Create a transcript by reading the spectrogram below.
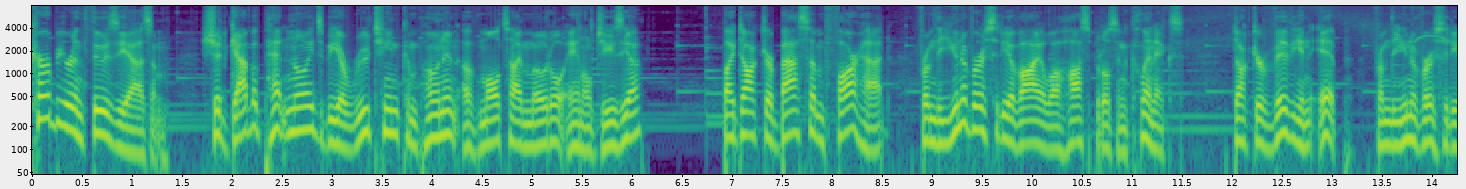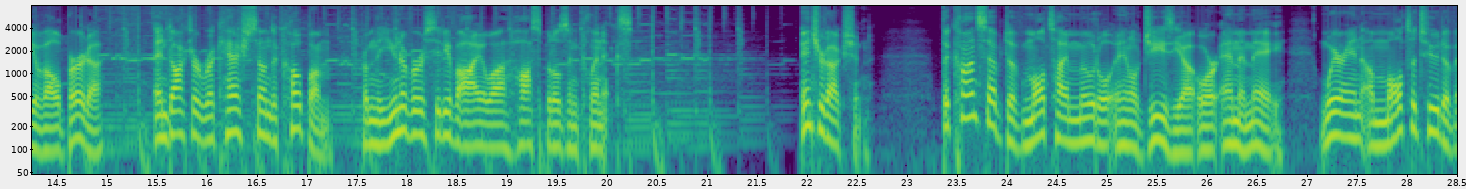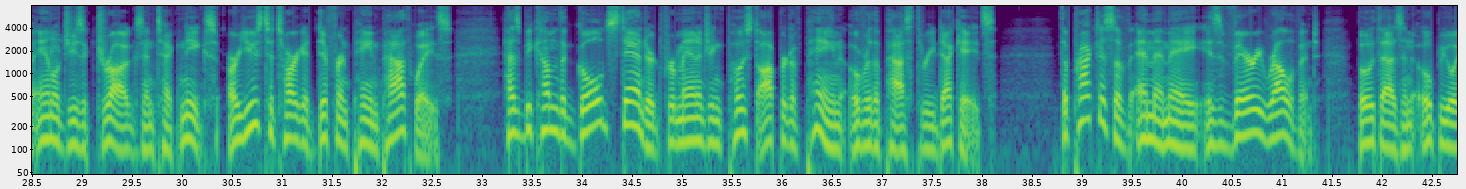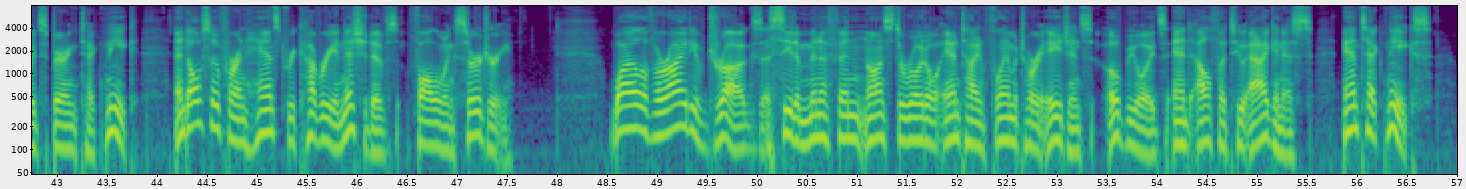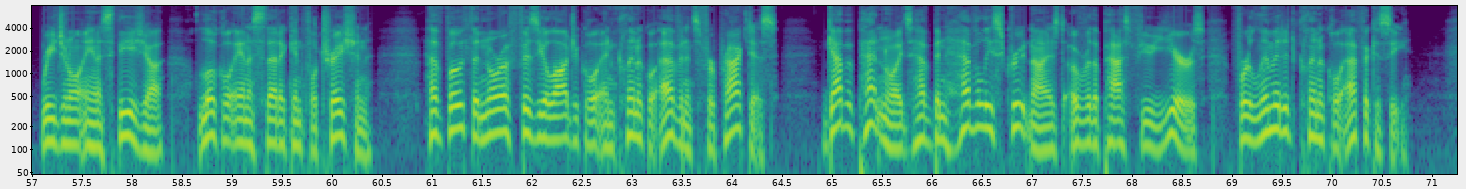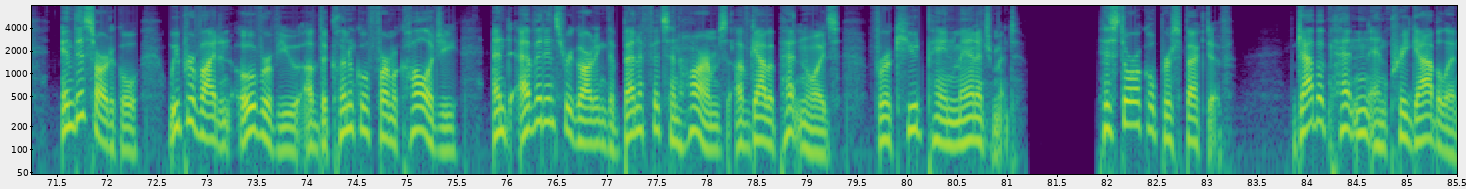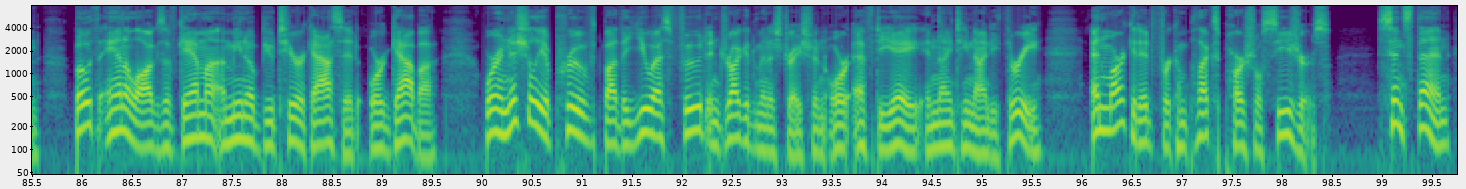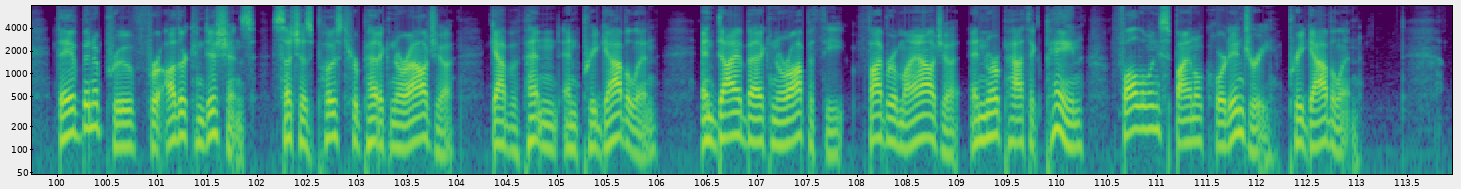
Curb your enthusiasm. Should gabapentinoids be a routine component of multimodal analgesia? By Dr. Bassam Farhat from the University of Iowa Hospitals and Clinics, Dr. Vivian Ip from the University of Alberta, and Dr. Rakesh Sondekoppam from the University of Iowa Hospitals and Clinics. Introduction The concept of multimodal analgesia, or MMA, wherein a multitude of analgesic drugs and techniques are used to target different pain pathways, has become the gold standard for managing postoperative pain over the past three decades. The practice of MMA is very relevant, both as an opioid sparing technique and also for enhanced recovery initiatives following surgery. While a variety of drugs, acetaminophen, nonsteroidal anti inflammatory agents, opioids, and alpha 2 agonists, and techniques, regional anesthesia, local anesthetic infiltration, have both the neurophysiological and clinical evidence for practice, gabapentinoids have been heavily scrutinized over the past few years for limited clinical efficacy. In this article, we provide an overview of the clinical pharmacology and evidence regarding the benefits and harms of gabapentinoids for acute pain management. Historical perspective Gabapentin and pregabalin, both analogs of gamma aminobutyric acid, or GABA, were initially approved by the U.S. Food and Drug Administration, or FDA, in 1993 and marketed for complex partial seizures. Since then, they have been approved for other conditions, such as postherpetic neuralgia, gabapentin and pregabalin, and diabetic neuropathy, fibromyalgia, and neuropathic pain following spinal cord injury, pregabalin.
